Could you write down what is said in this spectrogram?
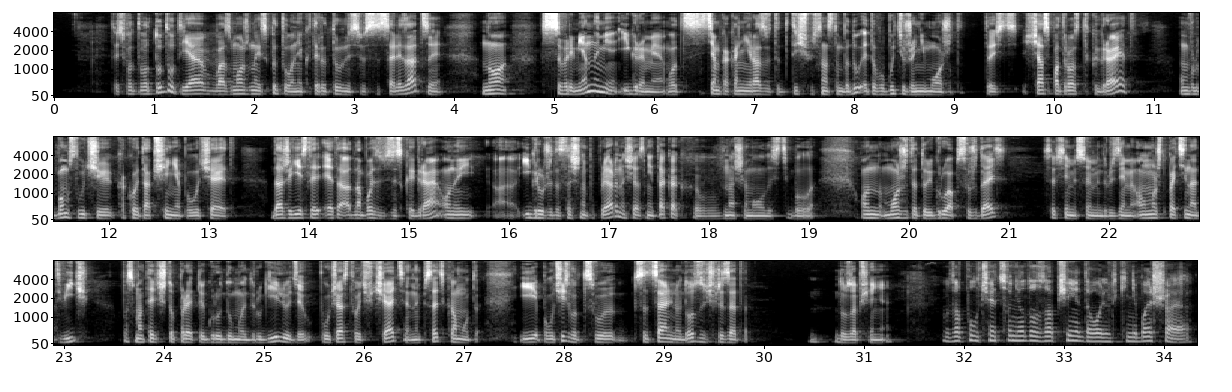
То есть вот, вот тут вот я, возможно, испытывал некоторые трудности в социализации, но с современными играми, вот с тем, как они развиты в 2018 году, этого быть уже не может. То есть сейчас подросток играет, он в любом случае какое-то общение получает. Даже если это однопользовательская игра, он и, а, игры уже достаточно популярны сейчас, не так, как в нашей молодости было. Он может эту игру обсуждать со всеми своими друзьями. Он может пойти на Twitch, посмотреть, что про эту игру думают другие люди, поучаствовать в чате, написать кому-то и получить вот свою социальную дозу через это доза общения. Ну, да, получается, у него доза общения довольно-таки небольшая.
